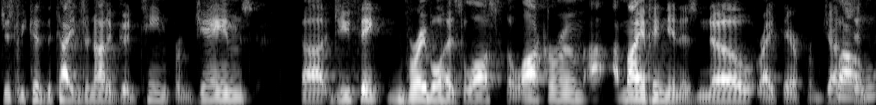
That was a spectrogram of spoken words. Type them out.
just because the Titans are not a good team from James. Uh, do you think Vrabel has lost the locker room? Uh, my opinion is no, right there from Justin. Well,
